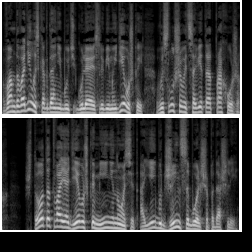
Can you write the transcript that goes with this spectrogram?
Вам доводилось когда-нибудь, гуляя с любимой девушкой, выслушивать советы от прохожих? Что-то твоя девушка мини носит, а ей бы джинсы больше подошли.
